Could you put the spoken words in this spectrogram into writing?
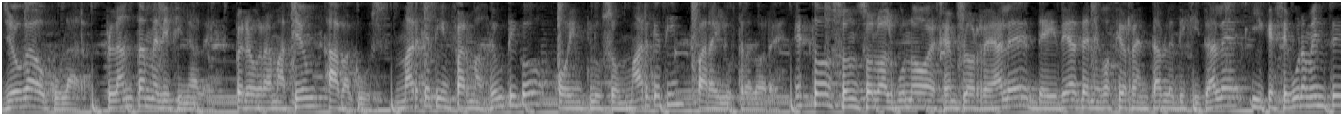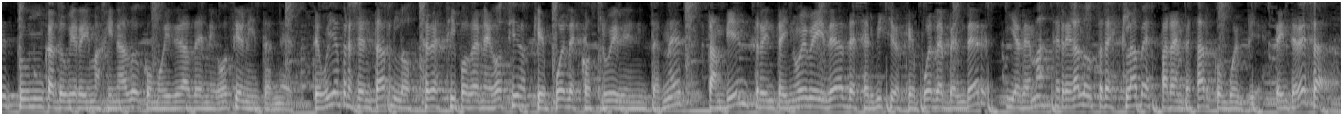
yoga ocular, plantas medicinales, programación abacus, marketing farmacéutico o incluso marketing para ilustradores. Estos son solo algunos ejemplos reales de ideas de negocios rentables digitales y que seguramente tú nunca te hubieras imaginado como ideas de negocio en Internet. Te voy a presentar los tres tipos de negocios que puedes construir en Internet, también 39 ideas de servicios que puedes vender y además te regalo tres claves para empezar con buen pie. ¿Te interesa?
